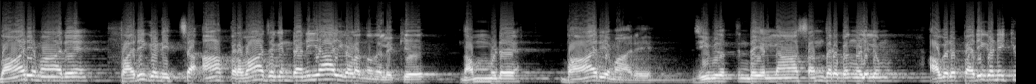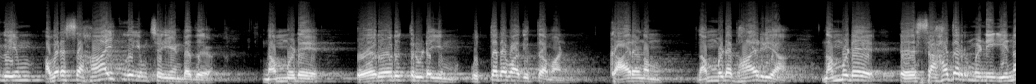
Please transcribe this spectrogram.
ഭാര്യമാരെ പരിഗണിച്ച ആ പ്രവാചകന്റെ അനുയായികൾ എന്ന നിലയ്ക്ക് നമ്മുടെ ഭാര്യമാരെ ജീവിതത്തിന്റെ എല്ലാ സന്ദർഭങ്ങളിലും അവരെ പരിഗണിക്കുകയും അവരെ സഹായിക്കുകയും ചെയ്യേണ്ടത് നമ്മുടെ ഓരോരുത്തരുടെയും ഉത്തരവാദിത്തമാണ്. കാരണം നമ്മുടെ ഭാര്യ നമ്മുടെ സഹധർമ്മിണി ഇണ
